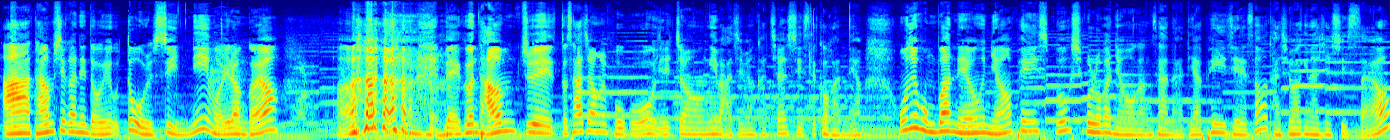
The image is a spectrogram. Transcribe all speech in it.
아, 다음 시간에 너희 또 올 수 있니? 뭐 이런 거요? 싶거든요. 네, 그건 다음 주에 또 사정을 보고 일정이 맞으면 같이 할 수 있을 것 같네요. 오늘 공부한 내용은요, 페이스북 시골로 간 영어 강사 나디아 페이지에서 다시 확인하실 수 있어요.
